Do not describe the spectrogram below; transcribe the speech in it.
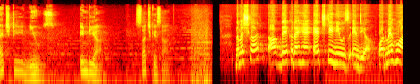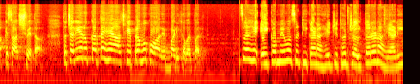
एच टी न्यूज इंडिया सच के साथ। नमस्कार आप देख रहे हैं एच टी न्यूज इंडिया और मैं हूं आपके साथ श्वेता। तो चलिए रुक करते हैं आज की प्रमुख और बड़ी खबर पर। हे एकमेव असं ठिकाण आहे जिथं जलतरण आहे आणि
